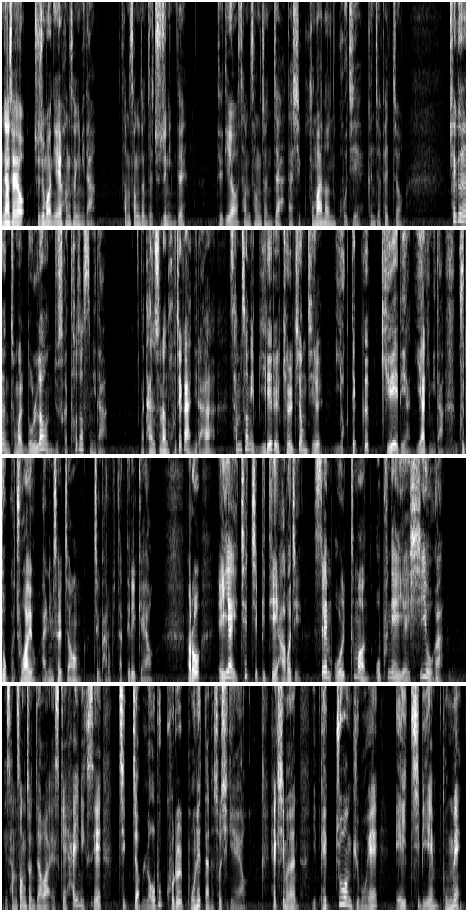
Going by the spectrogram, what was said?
안녕하세요. 주주머니의 황성입니다. 삼성전자 주주님들 드디어 삼성전자 다시 9만 원 고지에 근접했죠. 최근 정말 놀라운 뉴스가 터졌습니다. 단순한 호재가 아니라 삼성의 미래를 이 역대급 기회에 대한 이야기입니다. 구독과 좋아요, 알림 설정 지금 바로 부탁드릴게요. 바로 AI 챗GPT의 아버지 샘 올트먼 오픈 AI CEO가 삼성전자와 SK 하이닉스에 직접 러브콜을 보냈다는 소식이에요. 핵심은 이 100조 원 규모의 HBM 동맹.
